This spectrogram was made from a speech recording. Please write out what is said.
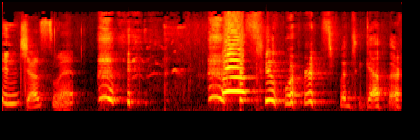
Adjustment. Two words put together.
